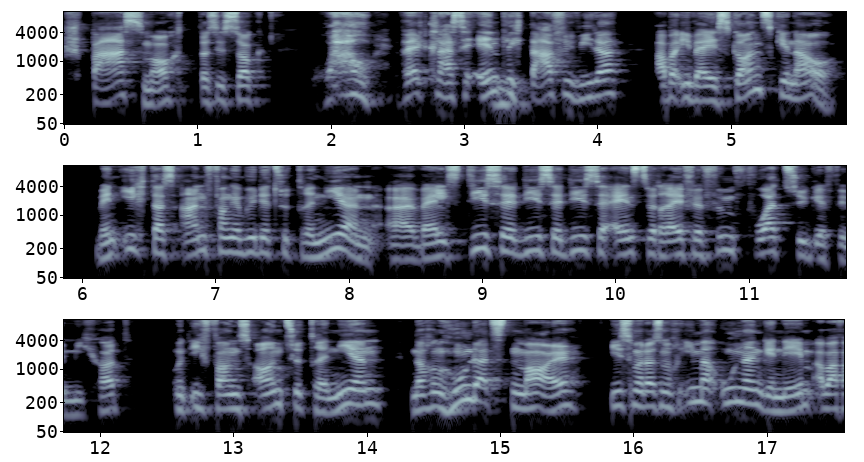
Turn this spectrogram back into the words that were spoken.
Spaß macht, dass ich sage, wow, Weltklasse, endlich mhm. ich wieder. Aber ich weiß ganz genau, wenn ich das anfangen würde zu trainieren, äh, weil es diese, diese, diese 1, 2, 3, 4, 5 Vorzüge für mich hat und ich fange es an zu trainieren, nach dem hundertsten Mal ist mir das noch immer unangenehm, aber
